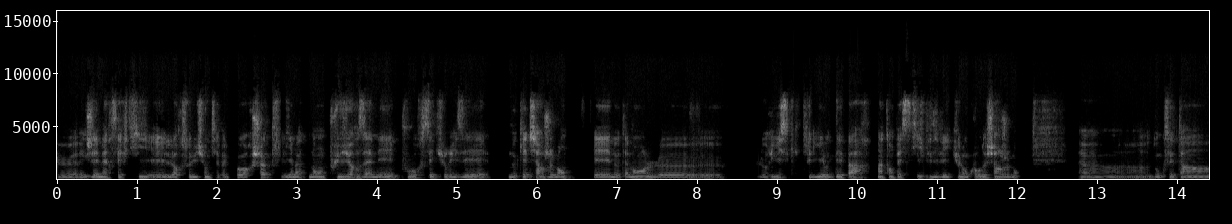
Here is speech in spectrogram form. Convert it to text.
avec GMR Safety et leur solution qui s'appelle PowerShock il y a maintenant plusieurs années pour sécuriser nos quais de chargement et notamment le, le risque qui est lié au départ intempestif des véhicules en cours de chargement. Euh, donc c'est un,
